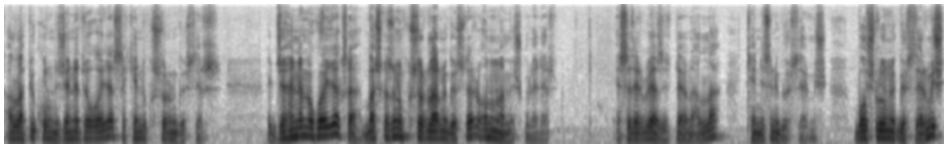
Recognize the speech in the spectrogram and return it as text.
Allah bir kulunu cennete koyacaksa kendi kusurunu gösterir. E, Cehenneme koyacaksa başkasının kusurlarını gösterir, onunla meşgul eder. Esed Erbil Hazretleri'ne Allah kendisini göstermiş. Boşluğunu göstermiş,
